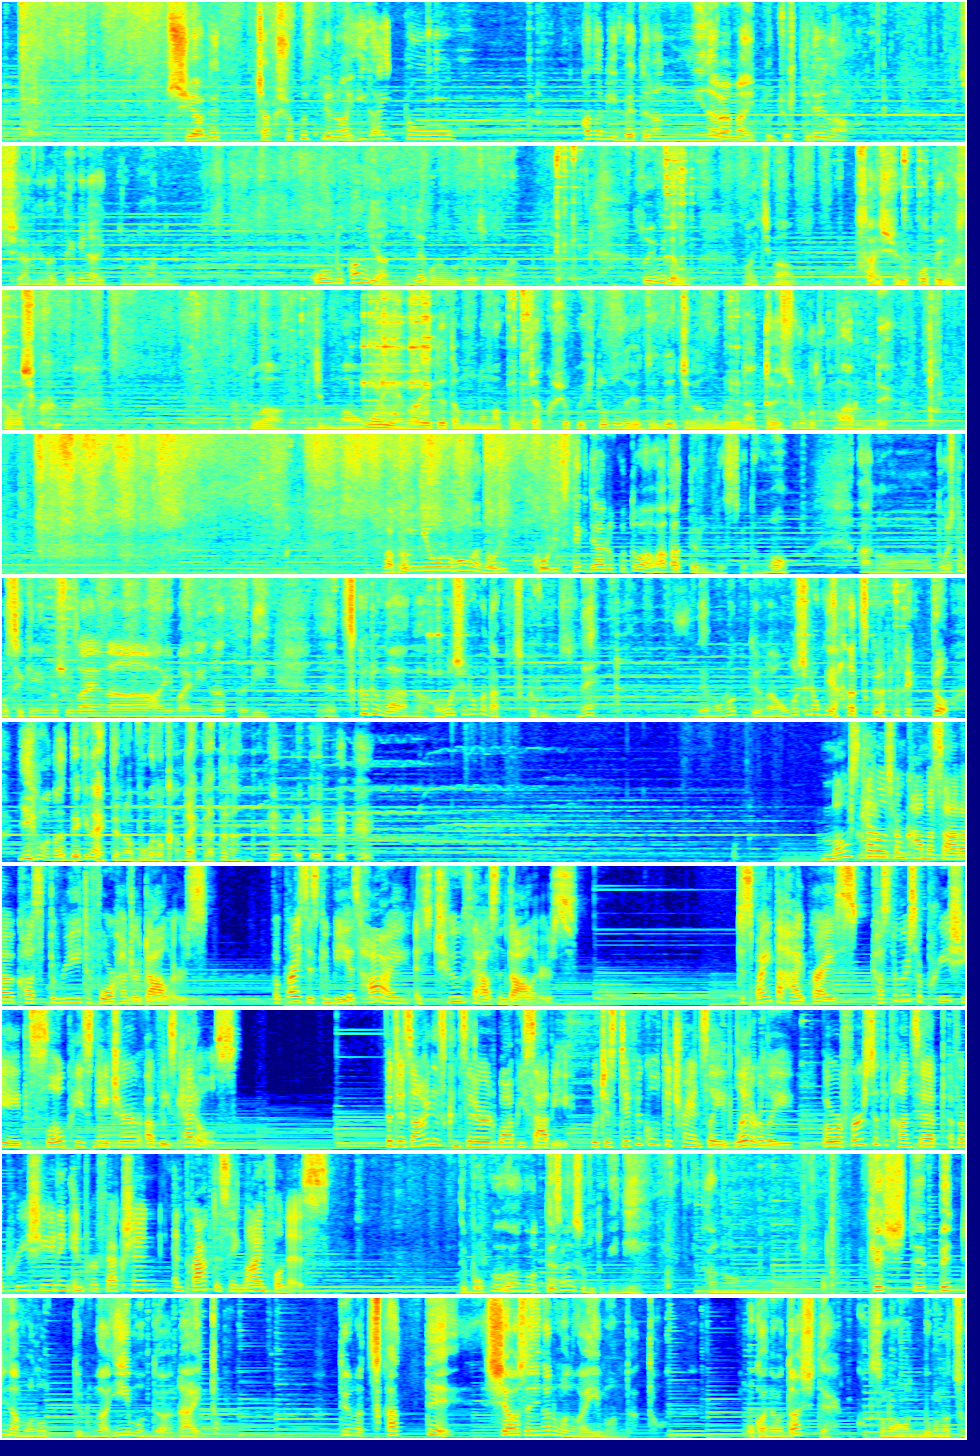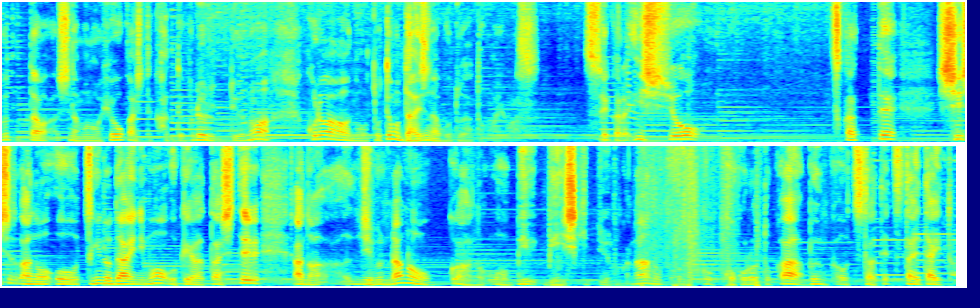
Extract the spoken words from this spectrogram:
仕上げ着色っていうのは意外とかなりベテランにならないと綺麗な仕上げができないっていうのはあの 温度管理なんですよねこれ難しいのはそういう意味では、まあ、一番最終工程にふさわしくあとは自分が思い描いてたものがこの着色一つで全然違うものになったりすることもあるんで。まあ、分業の方が能力効率的であることは分かってるんですけどもあのどうしても責任の所在が曖昧になったり作る側が面白くなく作るんですね。で物っていうのは面白くやら作らないといいものはできないっていうのは僕の考え方なんで。Most kettles from Kamasada cost three to four hundred dollars, but prices can be as high as two thousand dollars. Despite the high price, customers appreciate the slow-paced nature of these kettles. The design is considered wabi-sabi, which is difficult to translate literally, but refers to the concept of appreciating imperfection and practicing mindfulness. で僕はあのデザインする時にあの決して便利なものっていうのがいいもんではないと。っていうのは使って幸せになるものがいいもんだと。お金を出して その僕の作った品物を評価して買ってくれるっていうのはこれはあのとても大事なことだと思います。それから一生使ってしあの次の代にも受け渡してあの自分らのあの美美意識っていうのかなあのこ心とか文化を伝えて伝えたいと。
